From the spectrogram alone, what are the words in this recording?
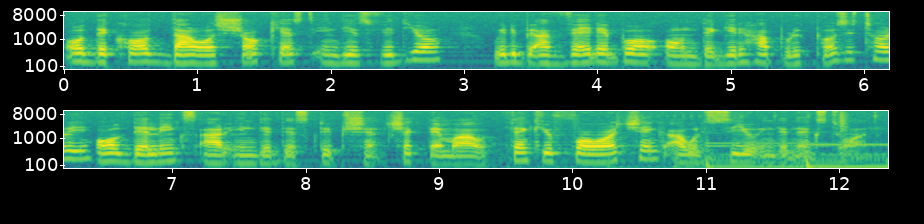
All the code that was showcased in this video will be available on the github repository. All the links are in the description. Check them out. Thank you for watching. I will see you in the next one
